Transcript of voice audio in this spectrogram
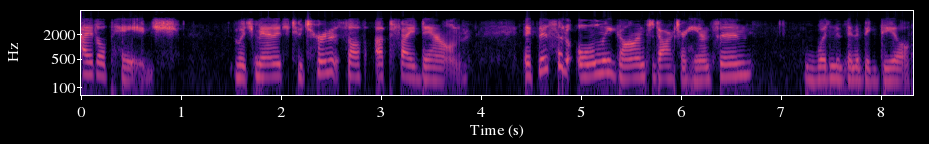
title page, which managed to turn itself upside down. If this had only gone to Dr. Hanson, wouldn't have been a big deal.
